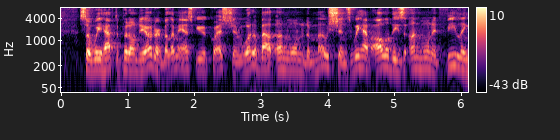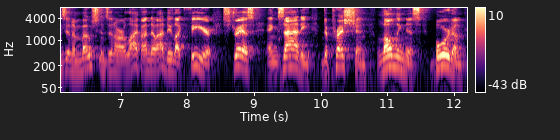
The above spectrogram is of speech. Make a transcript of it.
so we have to put on deodorant. But let me ask you a question. What about unwanted emotions? We have all of these unwanted feelings and emotions in our life. I know I do, like fear, stress, anxiety, depression, loneliness, boredom,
